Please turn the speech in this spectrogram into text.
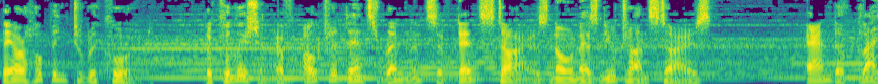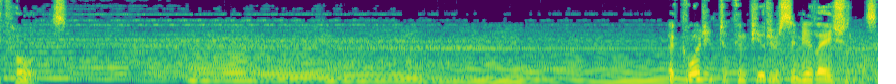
they are hoping to record the collision of ultra-dense remnants of dead stars known as neutron stars and of black holes. According to computer simulations,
